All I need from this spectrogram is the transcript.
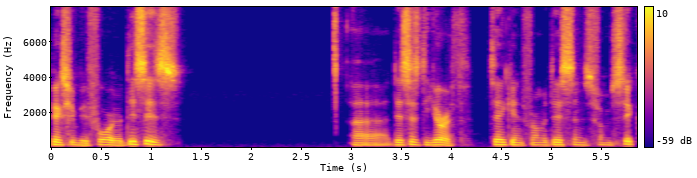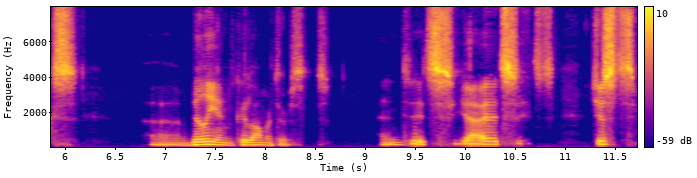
picture before. This is, uh, this is the Earth taken from a distance from six uh, billion kilometers. And it's, yeah, it's, it's just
